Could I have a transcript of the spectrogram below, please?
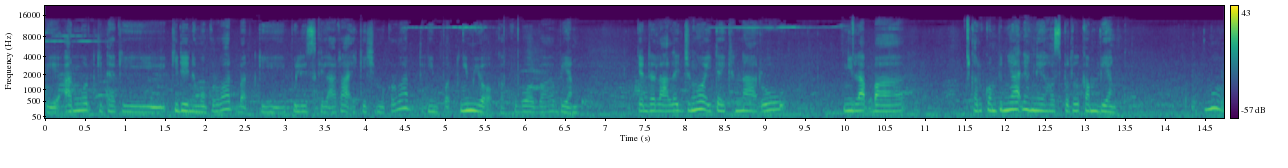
Ti angot kita ki kide na mokrwat but ki police ki lara ki shi mokrwat ti import ngimyo ka kubor ba biang. Kendala le jungo itai kena ru ngilap ba kar kompenya yang ni hospital kambiang. Mo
